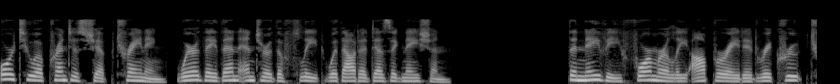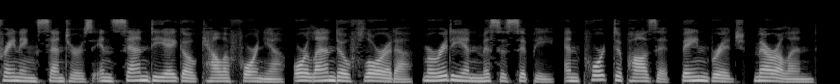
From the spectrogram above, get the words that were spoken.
or to apprenticeship training, where they then enter the fleet without a designation. The Navy formerly operated recruit training centers in San Diego, California, Orlando, Florida, Meridian, Mississippi, and Port Deposit, Bainbridge, Maryland.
